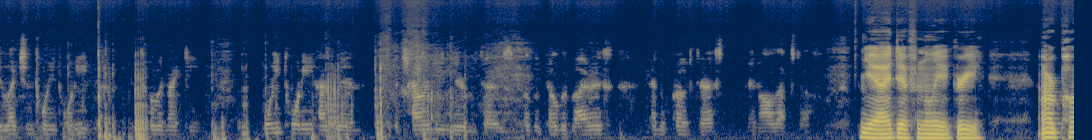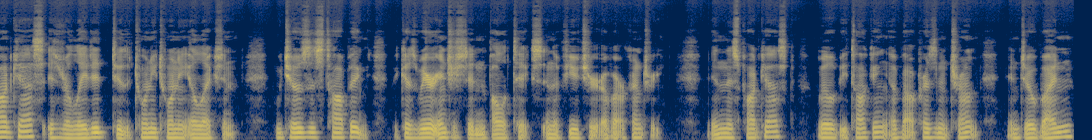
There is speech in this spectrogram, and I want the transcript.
election 2020, and COVID 19. 2020 has been a challenging year because of the COVID virus and the protests and all that stuff. Yeah, I definitely agree. Our podcast is related to the 2020 election. We chose this topic because we are interested in politics and the future of our country. In this podcast, we will be talking about President Trump and Joe Biden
